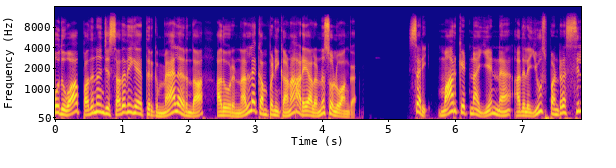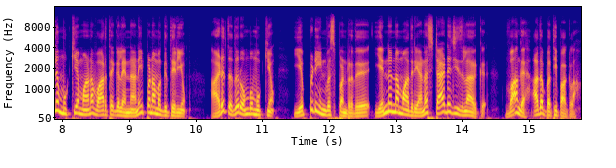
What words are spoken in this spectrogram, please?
பொதுவா பதினஞ்சு சதவிகிதத்திற்கு மேல இருந்தா அது ஒரு நல்ல கம்பெனிக்கான அடையாளம்னு சொல்லுவாங்க. சரி மார்க்கெட்னா என்ன? அதுல யூஸ் பண்ற சில முக்கியமான வார்த்தைகள் என்னன்னு இப்ப நமக்கு தெரியும். அடுத்தது ரொம்ப முக்கியம். எப்படி இன்வெஸ்ட் பண்றது? என்னென்ன மாதிரியான ஸ்ட்ராட்டஜிஸ்லாம் இருக்கு? வாங்க அத பத்தி பார்க்கலாம்.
